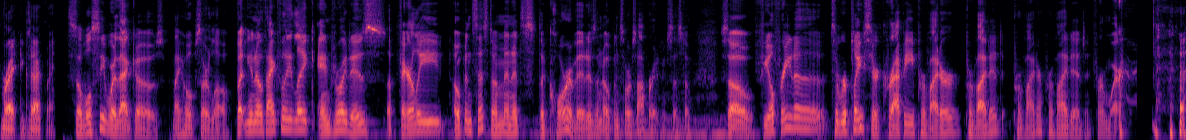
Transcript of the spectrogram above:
Right. Exactly. So we'll see where that goes. My hopes are low. But you know, thankfully like Android is a fairly open system and it's the core of it is an open source operating system. So feel free to to replace your crappy provider provided provider provided firmware.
